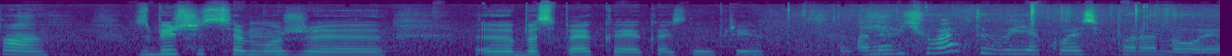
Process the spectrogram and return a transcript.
А, збільшиться, може, е, безпека якась в Дніпрі. А не відчуваєте ви якоїсь параною?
